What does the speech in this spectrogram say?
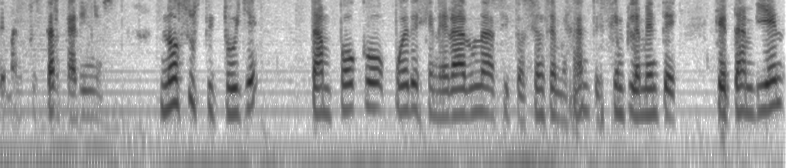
de manifestar cariños. No sustituye, tampoco puede generar una situación semejante, simplemente que también,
